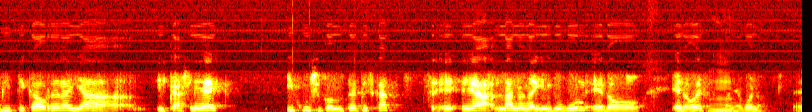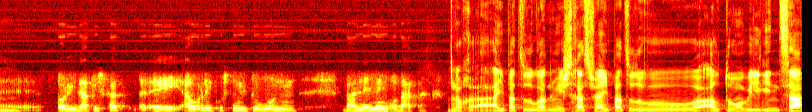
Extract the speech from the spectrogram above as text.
bitik aurrera ja ikasleek ikusiko dute pizkat, ea lan hona egin dugun edo, edo ez, mm. baina bueno, e, hori da pizkat e, aurre ikusten ditugun ba, lehenengo datak. No, aipatu dugu administrazioa, aipatu dugu automobil gintza,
